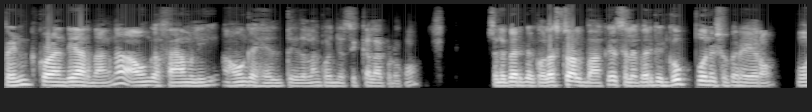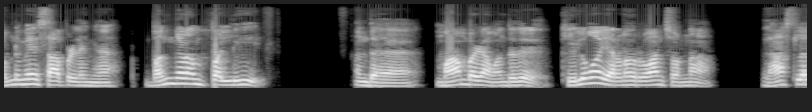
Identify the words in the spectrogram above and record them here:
பெண் குழந்தையா இருந்தாங்கன்னா அவங்க ஃபேமிலி அவங்க ஹெல்த் இதெல்லாம் கொஞ்சம் சிக்கலா கொடுக்கும். சில பேருக்கு கொலஸ்ட்ரால் பாக்கு சில பேருக்கு குப்புன்னு சுகர் ஏறும். ஒண்ணுமே சாப்பிடலைங்க. பங்கனம்பள்ளி அந்த மாம்பழம் வந்தது கிலோ இரநூறுவான்னு சொன்னா லாஸ்ட்ல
